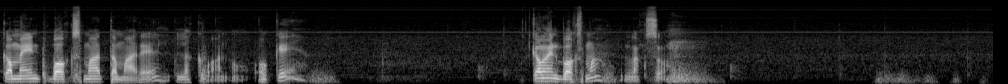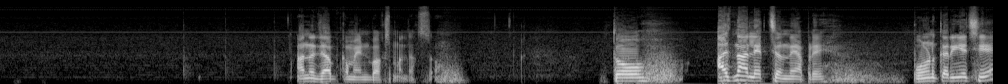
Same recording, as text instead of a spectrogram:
કમેન્ટ બોક્સમાં તમારે લખવાનો. ઓકે કમેન્ટ બોક્સમાં લખશો. આનો જવાબ કમેન્ટ બોક્સમાં લખશો. તો આજના લેક્ચરને આપણે પૂર્ણ કરીએ છીએ.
